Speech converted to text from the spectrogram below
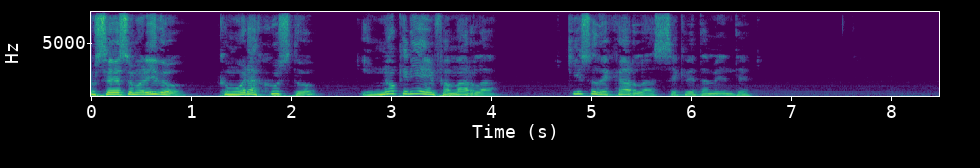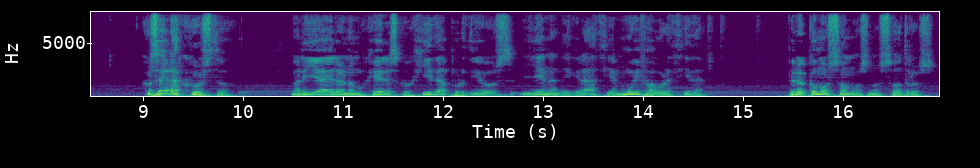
José, su marido, como era justo y no quería infamarla, quiso dejarlas secretamente. José era justo. María era una mujer escogida por Dios, llena de gracia, muy favorecida. Pero ¿cómo somos nosotros?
